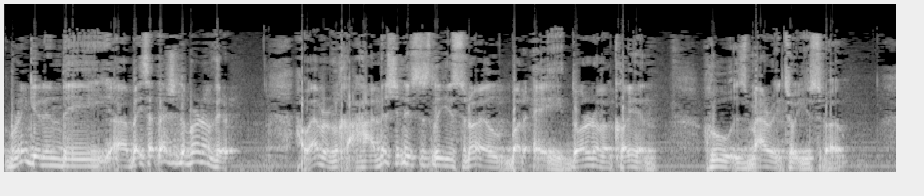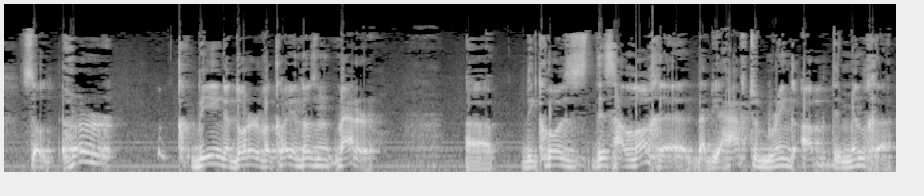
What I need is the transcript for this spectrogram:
bring it in the uh, base attention to burn of there. However, Hadishin is the Yisrael, but a daughter of a Kohen who is married to a Yisrael, so her being a daughter of a Kohen doesn't matter. Uh, because this halacha that you have to bring up the mincha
